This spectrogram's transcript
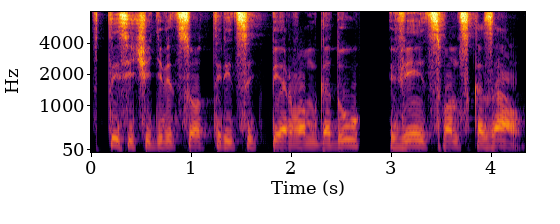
В 1931 году Вейцман сказал,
